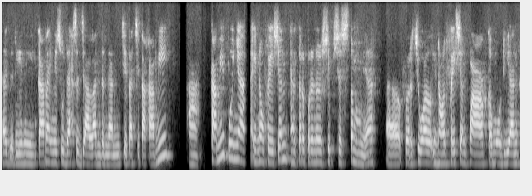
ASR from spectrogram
Nah, jadi ini karena ini sudah sejalan dengan cita-cita kami, uh, kami punya innovation entrepreneurship system ya uh, virtual innovation park, kemudian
